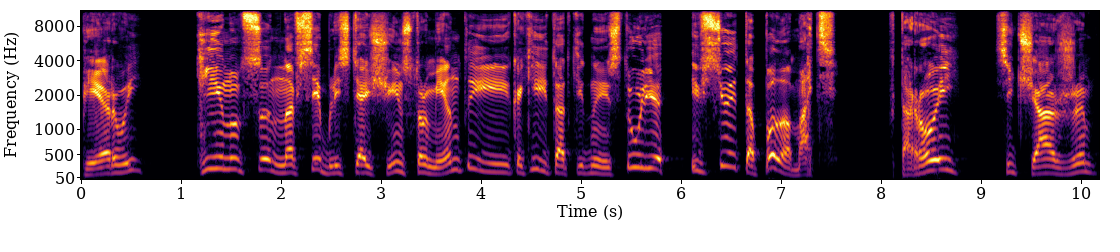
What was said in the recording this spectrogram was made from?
Первый — кинуться на все блестящие инструменты и какие-то откидные стулья и все это поломать. Второй — сейчас же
